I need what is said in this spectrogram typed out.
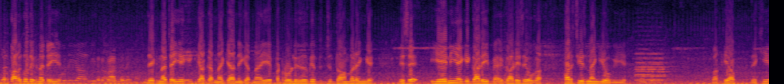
सरकार को देखना चाहिए। सरकार को देखना। देखना चाहिए कि क्या करना है क्या नहीं करना है। ये पेट्रोल डीजल के जो दाम बढ़ेंगे। इसे ये नहीं है कि गाड़ी में गाड़ी से होगा। हर चीज़ महँगी हो गई है। बाकी आप देखिए।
